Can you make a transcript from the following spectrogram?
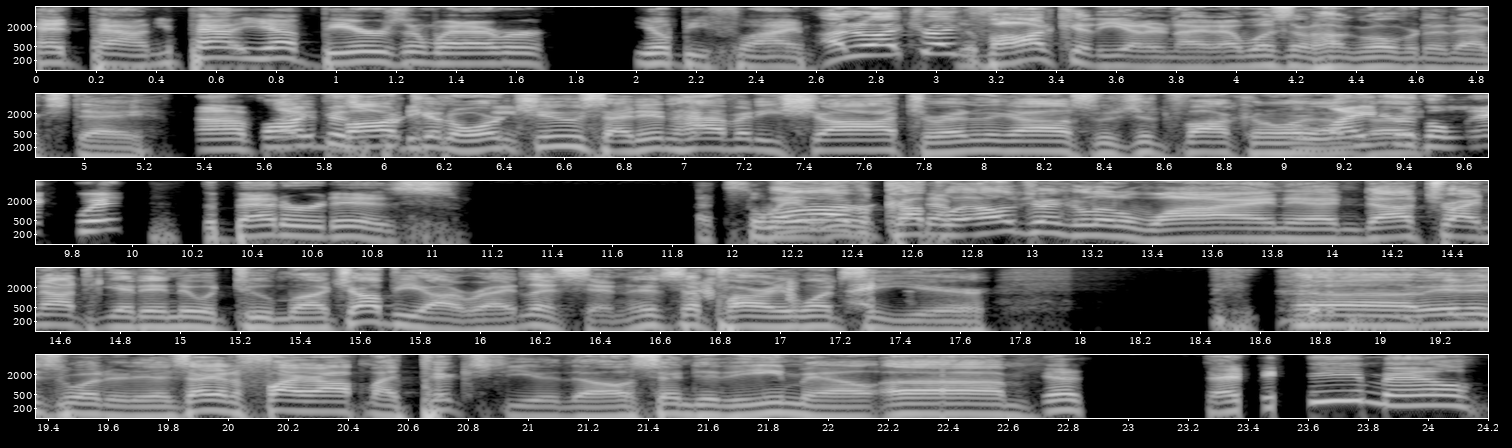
head pound. You pound, you have beers and whatever, you'll be fine. I know. I drank vodka the other night. I wasn't hungover the next day. Uh, I had vodka's vodka pretty and orange juice. I didn't have any shots or anything else. It was just vodka and The orange. lighter the liquid, the better it is. That's the way I'll it have a couple. I'll drink a little wine, and I'll try not to get into it too much. I'll be all right. Listen, it's a party once a year. Uh, it is what it is. I got to fire off my picks to you, though. I'll send you the email. Um, Send me the email.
